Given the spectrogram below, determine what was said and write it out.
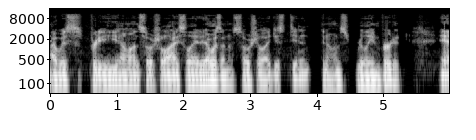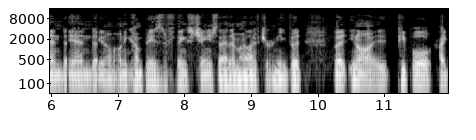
I was pretty, you know, unsocial, isolated. I wasn't a social. I just didn't, you know, I was really inverted. And, and, you know, owning companies, things changed that in my life journey. But, but, you know, people, I,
